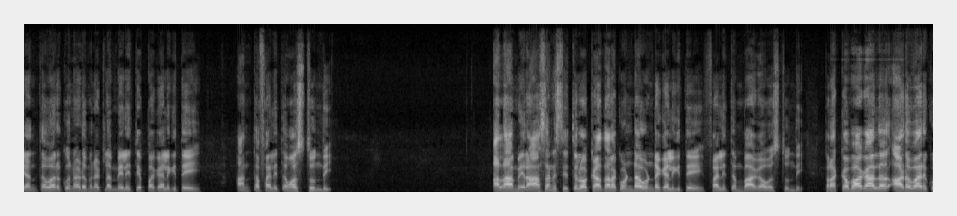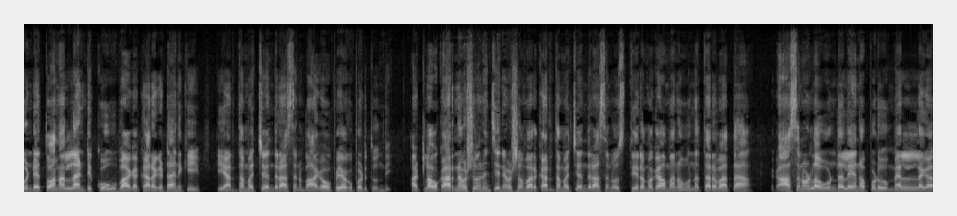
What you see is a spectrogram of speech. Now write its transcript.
ఎంతవరకు నడుముని అట్లా మెలి తిప్పగలిగితే అంత ఫలితం వస్తుంది. అలా మీరు ఆసన స్థితిలో కదలకుండా ఉండగలిగితే ఫలితం బాగా వస్తుంది. ప్రక్క భాగాల్లో ఆడవారికి ఉండే తొనల్లాంటి కొవ్వు బాగా కరగటానికి ఈ అర్ధమచ్చేంద్రాసన బాగా ఉపయోగపడుతుంది. అట్లా ఒక అర నిమిషం నుంచి నిమిషం వరకు అర్ధమచ్చేంద్రాసనంలో స్థిరముగా మనం ఉన్న తర్వాత ఆసనంలో ఉండలేనప్పుడు మెల్లగా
